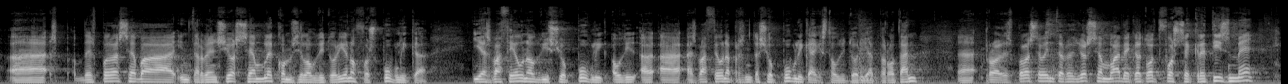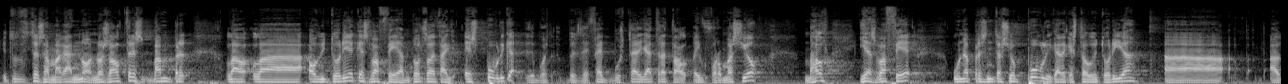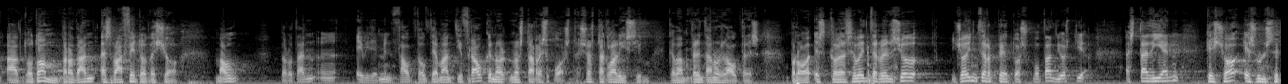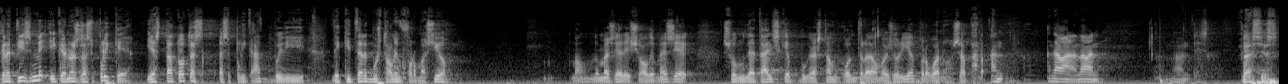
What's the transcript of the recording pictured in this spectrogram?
Uh, després de la seva intervenció sembla com si l'auditoria no fos pública i es va fer una audició pública, audi, es va fer una presentació pública aquesta auditoria, per tant, uh, però després de la seva intervenció semblava que tot fos secretisme i tot estàs amagat. No, nosaltres vam... L'auditoria la, que es va fer amb tots els detalls és pública, de fet vostè ja ha tratat la informació, val? i es va fer una presentació pública d'aquesta auditoria a, a, a tothom, per tant es va fer tot això. Val? Per tant, eh, evidentment, falta el tema antifrau que no, no està respost. Això està claríssim, que vam presentar nosaltres. Però és que la seva intervenció, jo interpreto, escoltant, jo, hòstia, està dient que això és un secretisme i que no es explique. I està tot es, explicat. Vull dir, de qui tret buscar la informació. No? Només era això, més eh, són detalls que puc estar en contra de la majoria, però bueno, s'ha part. Endavant, endavant. endavant. Gràcies.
